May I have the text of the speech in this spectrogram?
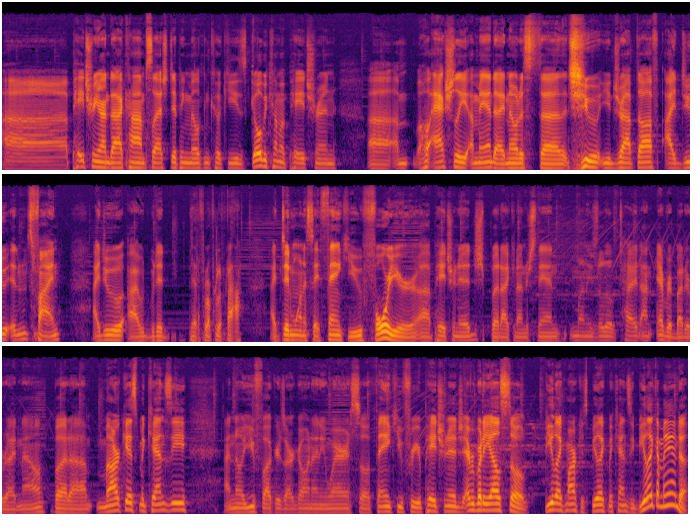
Uh, Patreon.com slash dipping milk and cookies. Go become a patron. Uh, um, oh, actually, Amanda, I noticed uh, that you you dropped off. I do, and it's fine. I do. I. Did, I did want to say thank you for your uh, patronage, but I can understand money's a little tight on everybody right now. But uh, Marcus McKenzie, I know you fuckers aren't going anywhere, so thank you for your patronage. Everybody else, though, be like Marcus, be like McKenzie, be like Amanda.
